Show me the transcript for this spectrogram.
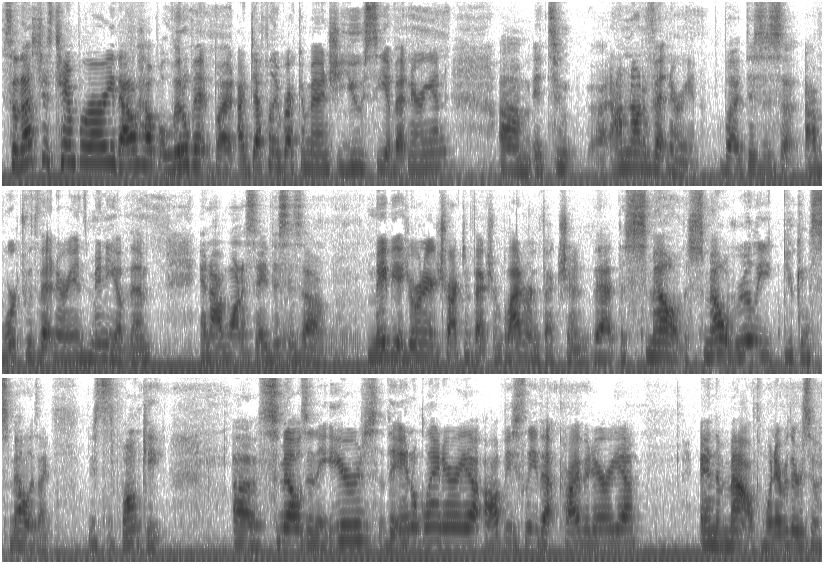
So that's just temporary. That'll help a little bit, but I definitely recommend you see a veterinarian. Um, it to, I'm not a veterinarian, but this is I've worked with veterinarians, many of them, and I want to say this is a maybe a urinary tract infection, bladder infection. That the smell, the smell really you can smell it like it's funky. Uh, smells in the ears, the anal gland area, obviously that private area and the mouth. Whenever there's a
